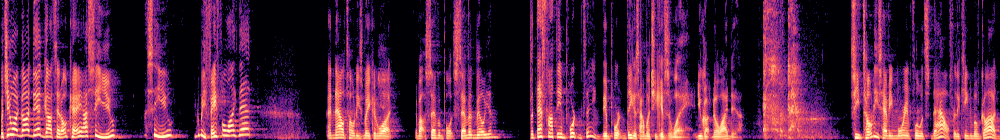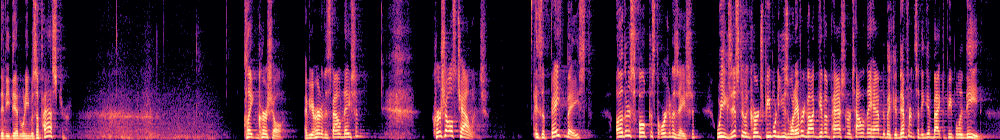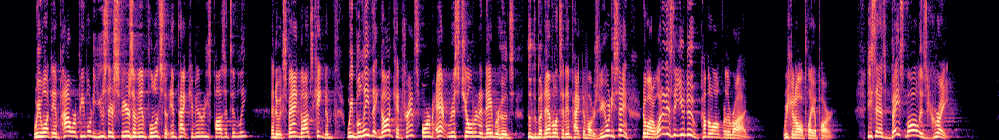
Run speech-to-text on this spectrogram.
But you know what God did? God said, Okay, I see you. I see you. You can be faithful like that? And now Tony's making what? About 7.7 million? But that's not the important thing. The important thing is how much he gives away. And you got no idea. See, Tony's having more influence now for the kingdom of God than he did when he was a pastor. Clayton Kershaw. Have you heard of his foundation? Kershaw's Challenge is a faith based, others focused organization. We exist to encourage people to use whatever God given passion or talent they have to make a difference and to give back to people in need. We want to empower people to use their spheres of influence to impact communities positively and to expand God's kingdom. We believe that God can transform at risk children and neighborhoods through the benevolence and impact of others. Do you hear what he's saying? No matter what it is that you do, come along for the ride. We can all play a part. He says, baseball is great.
